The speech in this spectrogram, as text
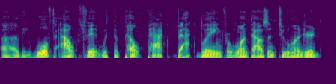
uh, the wolf outfit with the pelt pack back bling for 1200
